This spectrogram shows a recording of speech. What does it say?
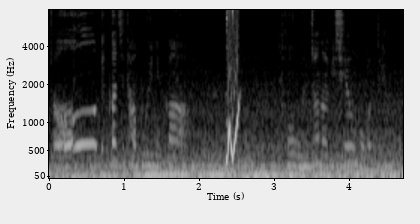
저기까지 다 보이니까 더 운전하기 쉬운 것 같아요.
